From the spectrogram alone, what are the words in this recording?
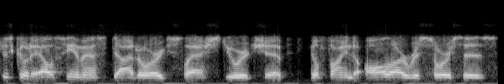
just go to lcms.org/stewardship. You'll find all our resources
